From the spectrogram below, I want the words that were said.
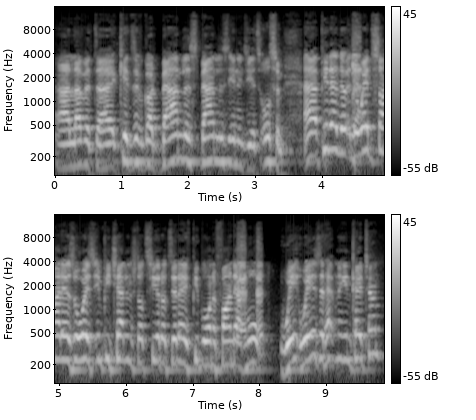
I love it. Uh, kids have got boundless, boundless energy. It's awesome. Uh, Peter, the, the website, as always, impichallenge.co.za. If people want to find out more, where, where is it happening in Cape Town?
